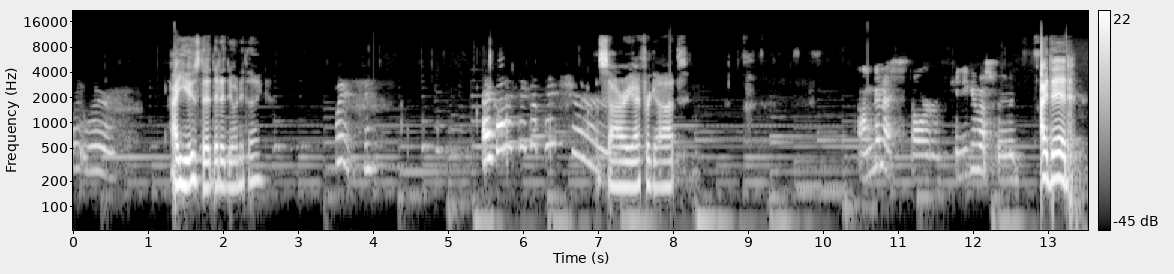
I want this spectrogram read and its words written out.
wait, where? I used it. Did it do anything? Wait, did... I gotta take a picture. Sorry, I forgot. I'm gonna starve. Can you give us food? I did.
